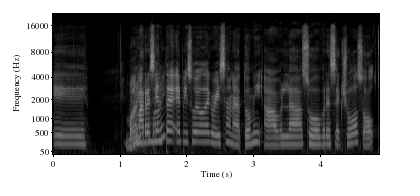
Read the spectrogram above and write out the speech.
Eh, Mike, el más Mike. reciente episodio de Grey's Anatomy habla sobre sexual assault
